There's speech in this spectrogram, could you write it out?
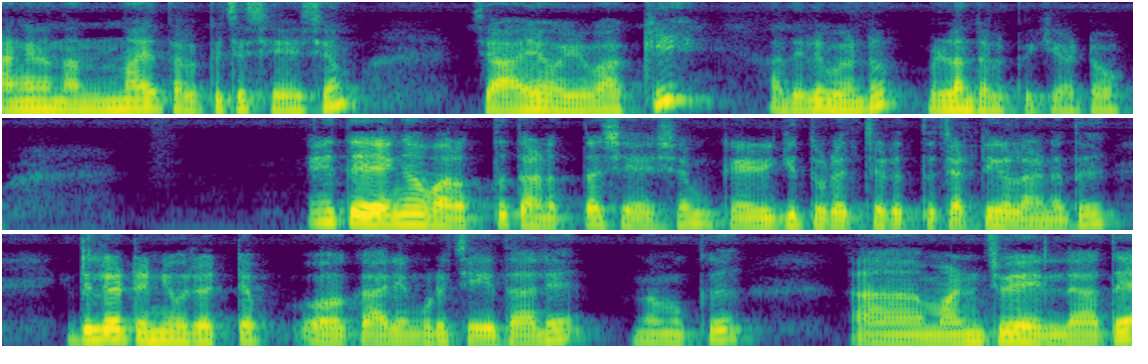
അങ്ങനെ നന്നായി തിളപ്പിച്ച ശേഷം ചായ ഒഴിവാക്കി അതിൽ വീണ്ടും വെള്ളം തിളപ്പിക്കുക കേട്ടോ. ഇനി തേങ്ങ വറുത്ത് തണുത്ത ശേഷം കഴുകി തുടച്ചെടുത്ത ചട്ടികളാണിത്. ഇതിലോട്ട് ഇനി ഒരൊറ്റ കാര്യം കൂടി ചെയ്താൽ നമുക്ക് മൺചുവയില്ലാതെ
